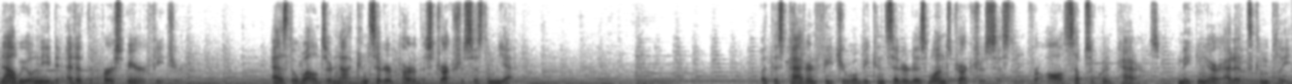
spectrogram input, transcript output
Now we will need to edit the first mirror feature, as the welds are not considered part of the structure system yet but this pattern feature will be considered as one structure system for all subsequent patterns, making our edits complete.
